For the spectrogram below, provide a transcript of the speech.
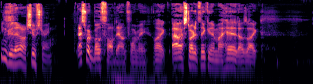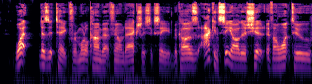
you can do that on a shoestring. that's where both fall down for me. Like I started thinking in my head, I was like, what does it take for a Mortal Kombat film to actually succeed? Because I can see all this shit if I want to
